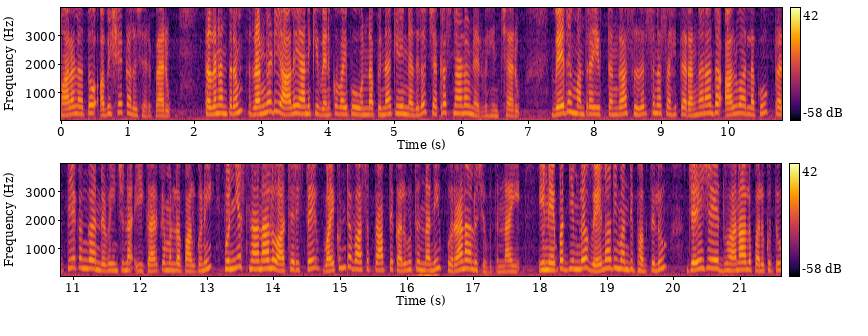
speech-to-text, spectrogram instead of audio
మాలలతో అభిషేకాలు జరిపారు. తదనంతరం రంగడి ఆలయానికి వెనుకవైపు ఉన్న పినాకిని నదిలో చక్రస్నానం నిర్వహించారు. వేద మంత్రయుక్తంగా సుదర్శన సహిత రంగనాథ ఆల్వార్లకు ప్రత్యేకంగా నిర్వహించిన ఈ కార్యక్రమంలో పాల్గొని పుణ్యస్నానాలు ఆచరిస్తే వైకుంఠవాస ప్రాప్తి కలుగుతుందని పురాణాలు చెబుతున్నాయి. ఈ నేపథ్యంలో వేలాది మంది భక్తులు జయ జయ ధ్వానాలు పలుకుతూ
